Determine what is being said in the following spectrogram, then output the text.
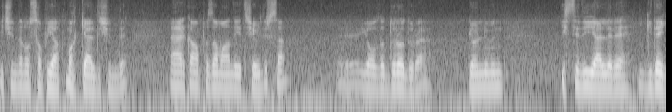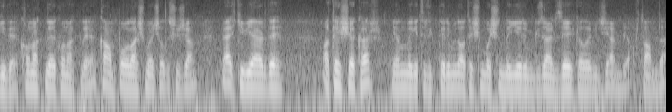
İçinden o sapı yapmak geldi şimdi. Eğer kampa zamanında yetişebilirsem e, yolda dura dura gönlümün istediği yerlere gide gide konaklaya konaklaya kampa ulaşmaya çalışacağım. Belki bir yerde ateş yakar. Yanımda getirdiklerimi de ateşin başında yerim. Güzel zevk alabileceğim bir ortamda.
